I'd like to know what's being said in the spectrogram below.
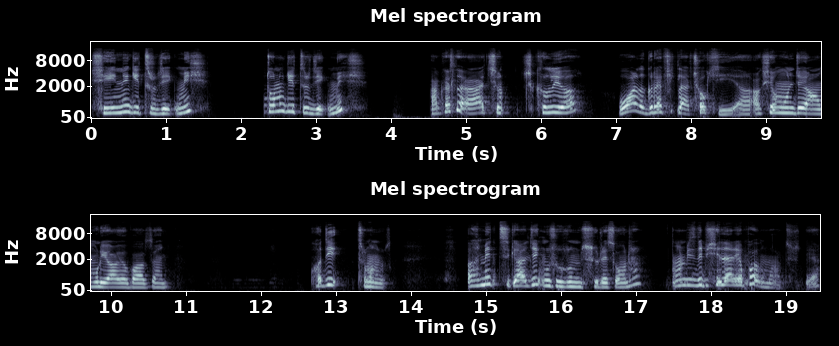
şeyini getirecekmiş. Motorunu getirecekmiş. Arkadaşlar ağaç çıkılıyor. Bu arada grafikler çok iyi ya. Akşam olunca yağmur yağıyor bazen. Hadi tırmanırız. Ahmet gelecekmiş uzun bir süre sonra. Ama biz de bir şeyler yapalım artık ya.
